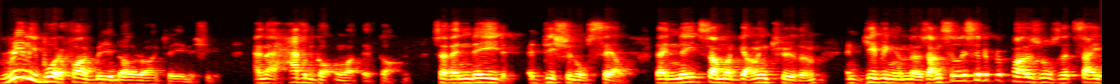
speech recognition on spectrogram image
really bought a five million dollar IT initiative, and they haven't gotten what they've gotten. So they need additional sell. They need someone going to them and giving them those unsolicited proposals that say,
